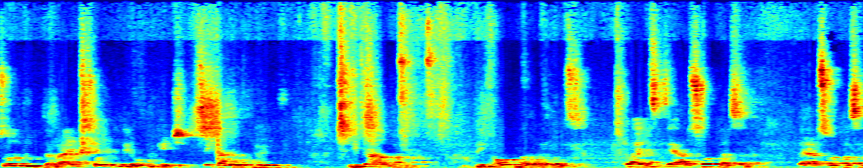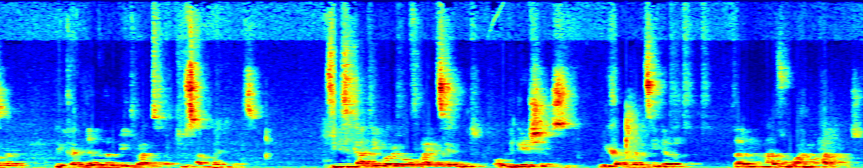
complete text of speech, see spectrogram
so do the rights so do the obligations they cannot live without the owner of those rights they are so personal they are so personal they can never be transferred to somebody else this category of rights and obligations we can consider them as one package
